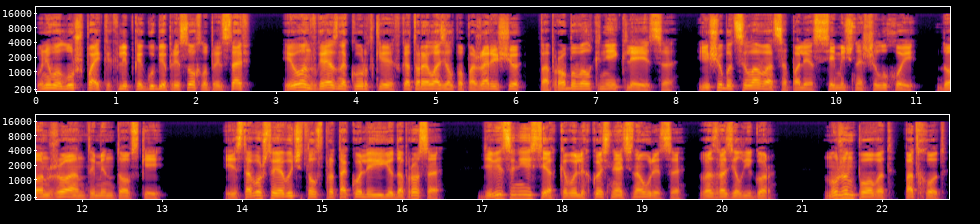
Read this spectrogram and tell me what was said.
У него лушпайка к липкой губе присохла, представь, и он в грязной куртке, в которой лазил по пожарищу, попробовал к ней клеиться. Еще бы целоваться полез с семечной шелухой. Дон Жуан ты ментовский. Из того, что я вычитал в протоколе ее допроса, девица не из тех, кого легко снять на улице, возразил Егор. Нужен повод, подход.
